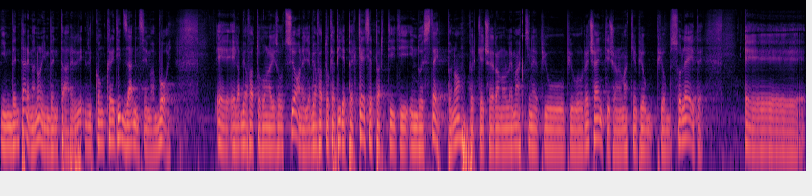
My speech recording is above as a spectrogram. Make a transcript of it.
inventare, ma non inventare, concretizzare insieme a voi. E, e l'abbiamo fatto con una risoluzione, gli abbiamo fatto capire perché si è partiti in due step, no? perché c'erano le macchine più, più recenti, c'erano le macchine più, più obsolete e,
